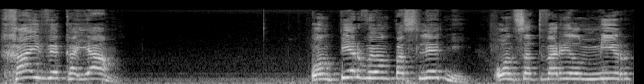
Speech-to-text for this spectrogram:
Хай Векаям. Он первый, он последний. Он сотворил мир.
